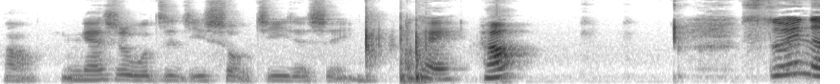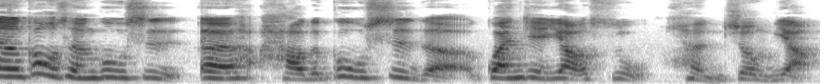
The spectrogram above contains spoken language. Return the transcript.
好，应该是我自己手机的声音。OK，好。所以呢，构成故事，呃，好的故事的关键要素很重要。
